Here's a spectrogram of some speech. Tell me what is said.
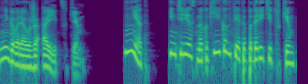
не говоря уже о Ицуке. «Нет. Интересно, какие конфеты подарить Ицуки?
